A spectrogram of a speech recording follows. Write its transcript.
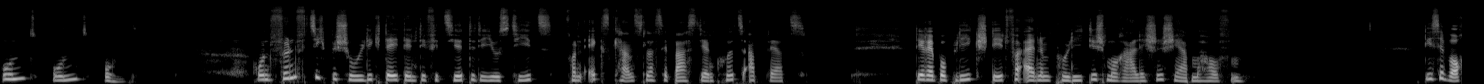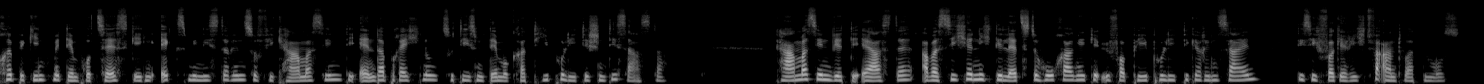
und, und, und. Rund 50 Beschuldigte identifizierte die Justiz von Ex-Kanzler Sebastian Kurz abwärts. Die Republik steht vor einem politisch-moralischen Scherbenhaufen. Diese Woche beginnt mit dem Prozess gegen Ex-Ministerin Sophie Kamersin die Endabrechnung zu diesem demokratiepolitischen Desaster. Kamersin wird die erste, aber sicher nicht die letzte hochrangige ÖVP-Politikerin sein, die sich vor Gericht verantworten muss.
